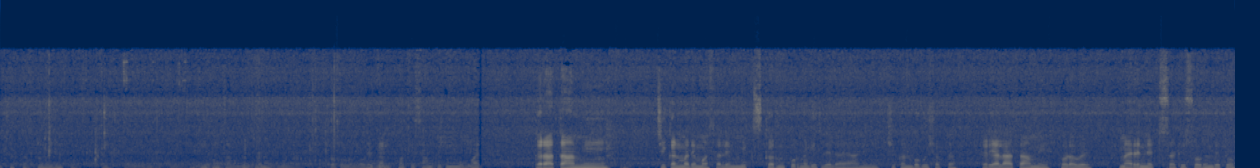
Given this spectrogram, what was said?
इथं टाकतो हे घेतो. इथं पण साफ करतो ना एकाला फक्त सांगतो तू मोबाईल. तर आता आम्ही चिकनमध्ये मसाले मिक्स करून पूर्ण घेतलेले आहे आणि चिकन बघू शकता. तर याला आता आम्ही थोडा वेळ मॅरिनेटसाठी सोडून देतो.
